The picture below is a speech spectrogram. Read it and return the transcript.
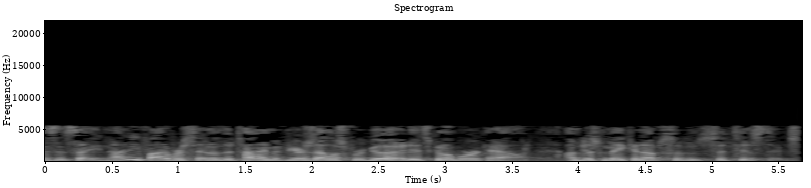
does it say 95% of the time, if you're zealous for good, it's going to work out. I'm just making up some statistics.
